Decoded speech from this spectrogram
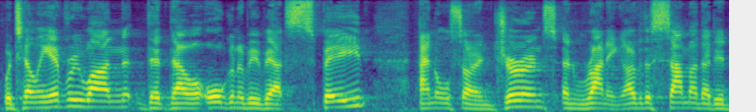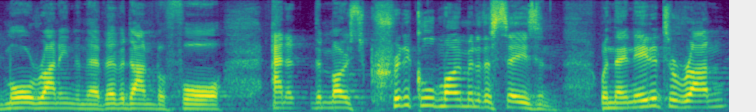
were telling everyone that they were all going to be about speed and also endurance and running. Over the summer, they did more running than they've ever done before. And at the most critical moment of the season, when they needed to run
